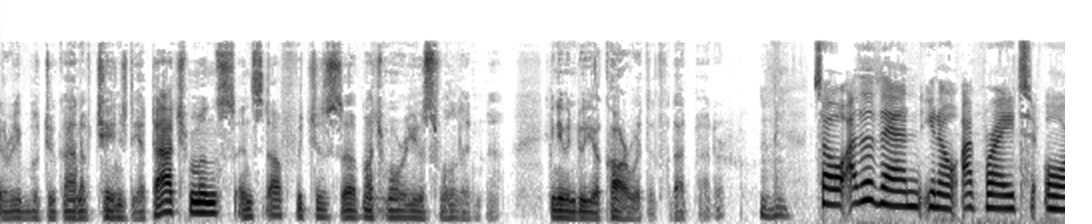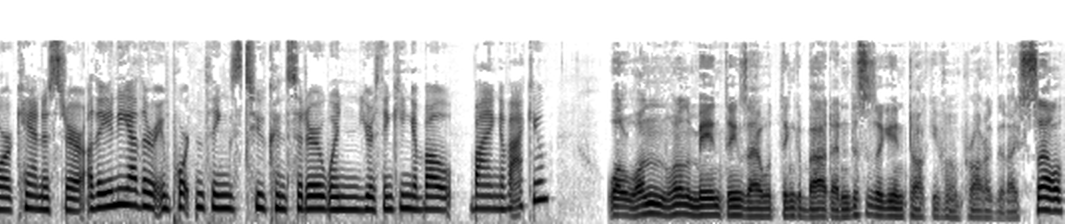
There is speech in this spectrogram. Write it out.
you're able to kind of change the attachments and stuff, which is uh, much more useful than uh, you can even do your car with it for that matter. Mm-hmm. So, other than you know upright or canister, are there any other important things to consider when you're thinking about buying a vacuum? Well, one one of the main things I would think about, and this is again talking from a product that I sell,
